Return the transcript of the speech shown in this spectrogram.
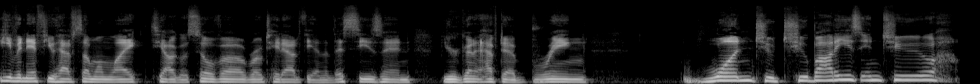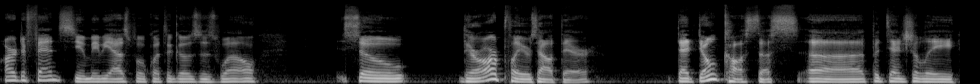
Even if you have someone like Thiago Silva rotate out at the end of this season, you're going to have to bring one to two bodies into our defense. You know, maybe Azpilicueta goes as well. So there are players out there that don't cost us uh, potentially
